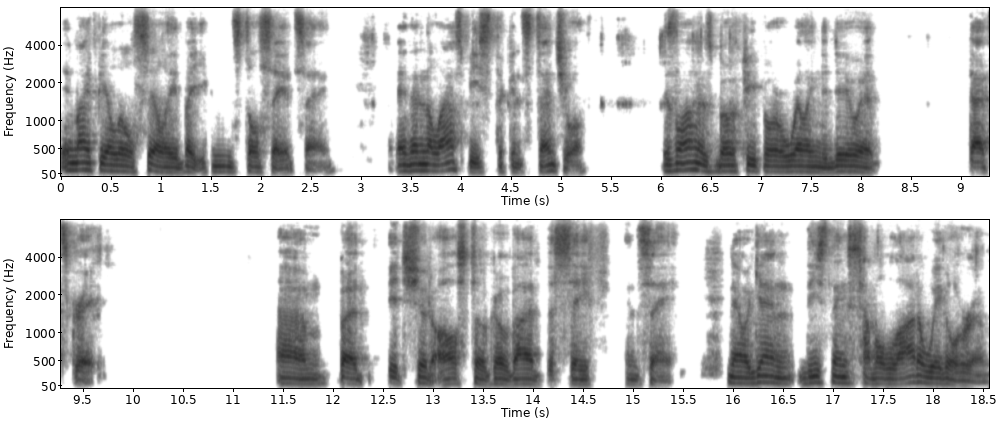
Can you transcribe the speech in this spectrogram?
It might be a little silly, but you can still say it's sane. And then the last piece, the consensual. As long as both people are willing to do it, that's great. Um, but it should also go by the safe and sane. Now, again, these things have a lot of wiggle room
